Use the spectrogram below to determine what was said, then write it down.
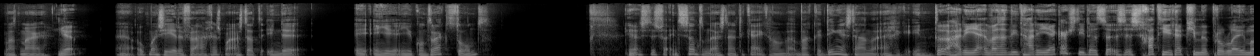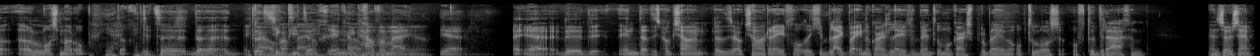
Wat maar ja. uh, ook maar zeer de vraag is. Maar als dat in, de, in, je, in je contract stond. Ja. Dus het is wel interessant om daar eens naar te kijken. Van welke dingen staan er eigenlijk in? Harry, was het niet Harry Jekkers die dat schat hier heb je mijn problemen los maar op? Ja, toch? Dat, dat, dat zingt hij toch? En ik hou van mij. Ja. ja. Ja, de, de, en dat is ook zo'n regel dat je blijkbaar in elkaars leven bent om elkaars problemen op te lossen of te dragen. En zo zijn.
